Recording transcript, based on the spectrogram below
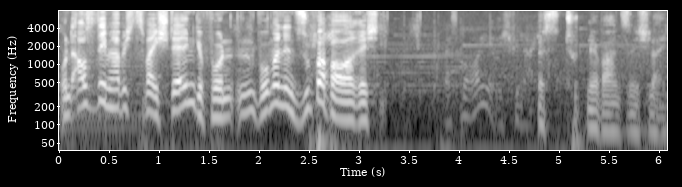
Und außerdem habe ich zwei Stellen gefunden, wo man den Superbau errichten... Es tut mir wahnsinnig leid.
